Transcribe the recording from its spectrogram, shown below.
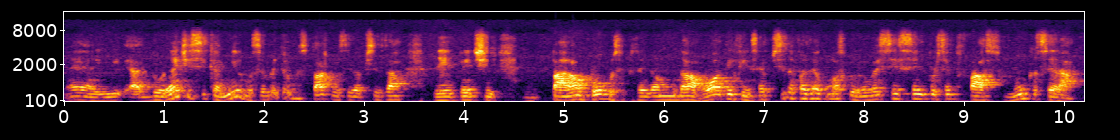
Né? E ah, durante esse caminho você vai ter obstáculos, você vai precisar, de repente, parar um pouco, você precisa mudar a rota, enfim, você precisa fazer algumas coisas, não vai ser 100% fácil, nunca será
